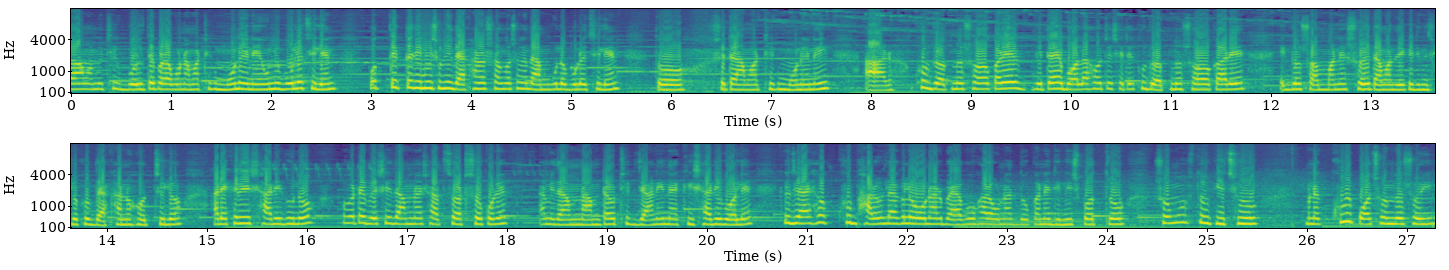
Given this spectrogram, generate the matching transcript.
দাম আমি ঠিক বলতে পারব না, আমার ঠিক মনে নেই। উনি বলেছিলেন, প্রত্যেকটা জিনিস উনি দেখানোর সঙ্গে সঙ্গে দামগুলো বলেছিলেন, তো সেটা আমার ঠিক মনে নেই। আর খুব যত্ন সহকারে যেটাই বলা হচ্ছে সেটা খুব যত্ন সহকারে, একদম সম্মানের সহিত আমাদেরকে জিনিসগুলো খুব দেখানো হচ্ছিল। আর এখানে শাড়িগুলো খুব একটা বেশি দাম না সাতশো, আটশো করে। আমি দাম, নামটাও ঠিক জানি না কী শাড়ি বলে। তো যাই হোক, খুব ভালো লাগল ওনার ব্যবহার, ওনার দোকানের জিনিসপত্র, সমস্ত কিছু মানে খুবই পছন্দসই।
